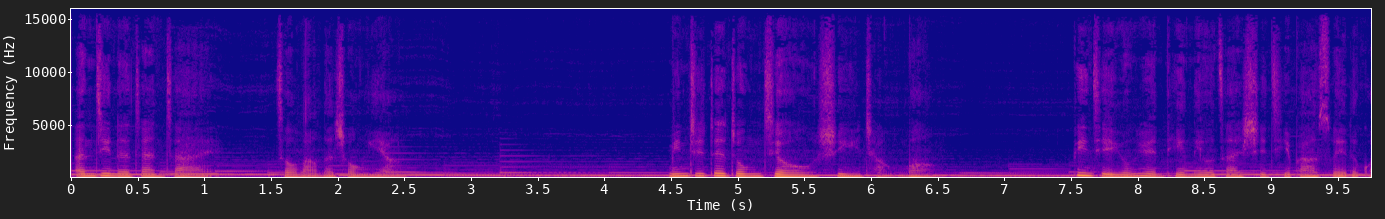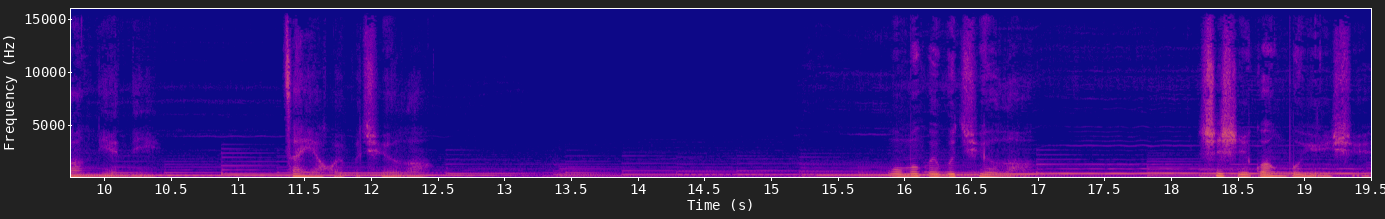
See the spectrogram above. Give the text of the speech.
安静的站在走廊的中央。明知这终究是一场梦，并且永远停留在十七八岁的光年里，再也回不去了。我们回不去了，是时光不允许，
